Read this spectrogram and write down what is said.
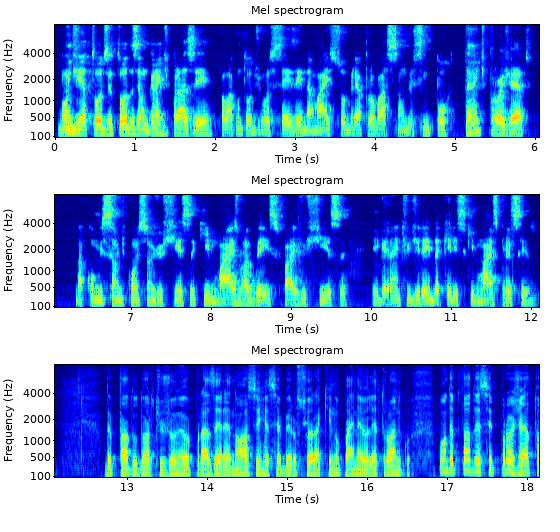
Bom dia a todos e todas, é um grande prazer falar com todos vocês, ainda mais sobre a aprovação desse importante projeto na Comissão de Constituição e Justiça, que mais uma vez faz justiça e garante o direito daqueles que mais precisam. Deputado Duarte Júnior, o prazer é nosso em receber o senhor aqui no painel eletrônico. Bom, deputado, esse projeto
